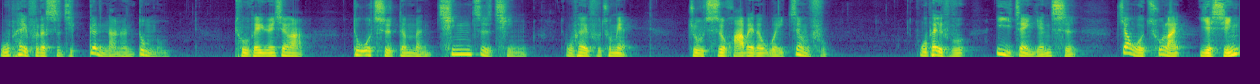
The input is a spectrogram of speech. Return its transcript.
吴佩孚的事迹更让人动容，土肥原贤二多次登门，亲自请吴佩孚出面主持华北的伪政府。吴佩孚。义正言辞，叫我出来也行。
